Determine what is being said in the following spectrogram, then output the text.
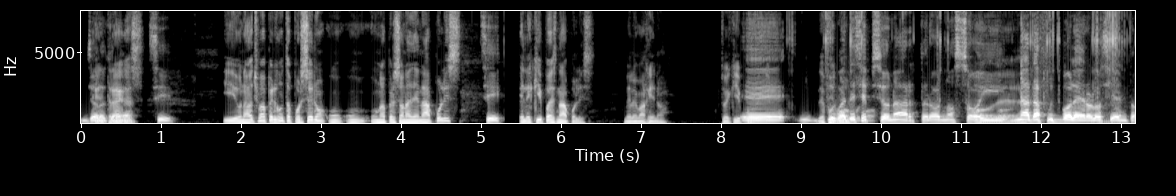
yo que lo entregas. Sí, Y una última pregunta, por ser un- un- un- una persona de Nápoles, sí. el equipo es Nápoles, me lo imagino, tu equipo Eh, de te voy a decepcionar, pero no soy Joder, nada futbolero, lo siento.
